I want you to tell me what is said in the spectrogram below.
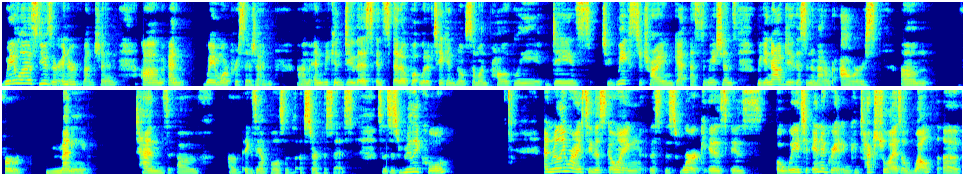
way less user intervention um, and way more precision. Um, and we can do this instead of what would have taken someone probably days to weeks to try and get estimations. We can now do this in a matter of hours um, for many tens of, of examples of, of surfaces. So this is really cool. And really where I see this going, this, this work is, is a way to integrate and contextualize a wealth of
